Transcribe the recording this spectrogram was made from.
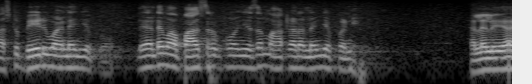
ఫస్ట్ బేడి వాడి అని చెప్పు. లేదంటే మా పాస్టర్కి ఫోన్ చేస్తాం మాట్లాడండి అని చెప్పండి. హల్లెలూయా.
